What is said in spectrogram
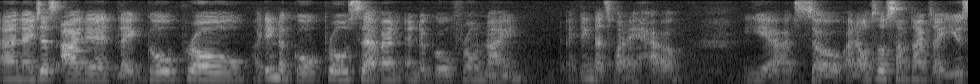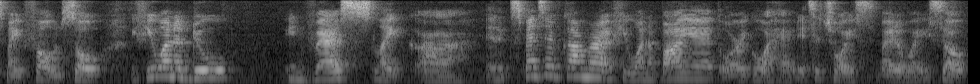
And I just added like GoPro I think the GoPro 7 and the GoPro 9 I think that's what I have. Yeah so and also sometimes I use my phone. So if you want to do invest like uh, an expensive camera if you want to buy it or go ahead. It's a choice by the way. So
